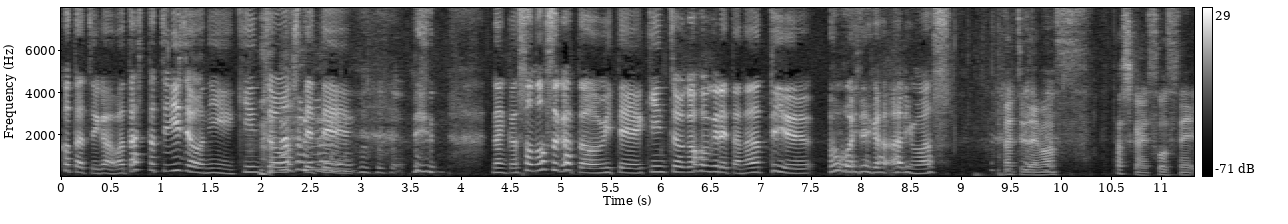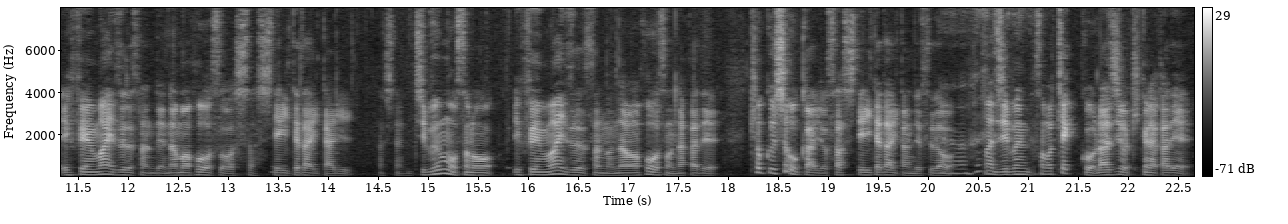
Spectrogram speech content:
子たちが私たち以上に緊張してて でなんかその姿を見て緊張がほぐれたなっていう思い出があります。ありがとうございます。確かにそうですね FM 舞鶴さんで生放送をさせていただいたり自分もその FM 舞鶴さんの生放送の中で曲紹介をさせていただいたんですけど、うんまあ自分その結構ラジオ聞く中で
